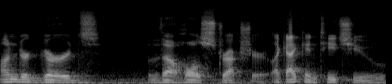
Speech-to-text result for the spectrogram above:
undergirds the whole structure. Like I can teach you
